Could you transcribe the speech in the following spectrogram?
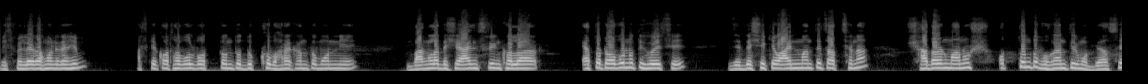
বিসমিল্লাহ রহমান রাহিম। আজকে কথা বলব অত্যন্ত দুঃখ ভারাক্রান্ত মন নিয়ে। বাংলাদেশে আইন শৃঙ্খলার এতটা অবনতি হয়েছে যে দেশে কেউ আইন মানতে চাচ্ছে না। সাধারণ মানুষ অত্যন্ত ভোগান্তির মধ্যে আছে।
